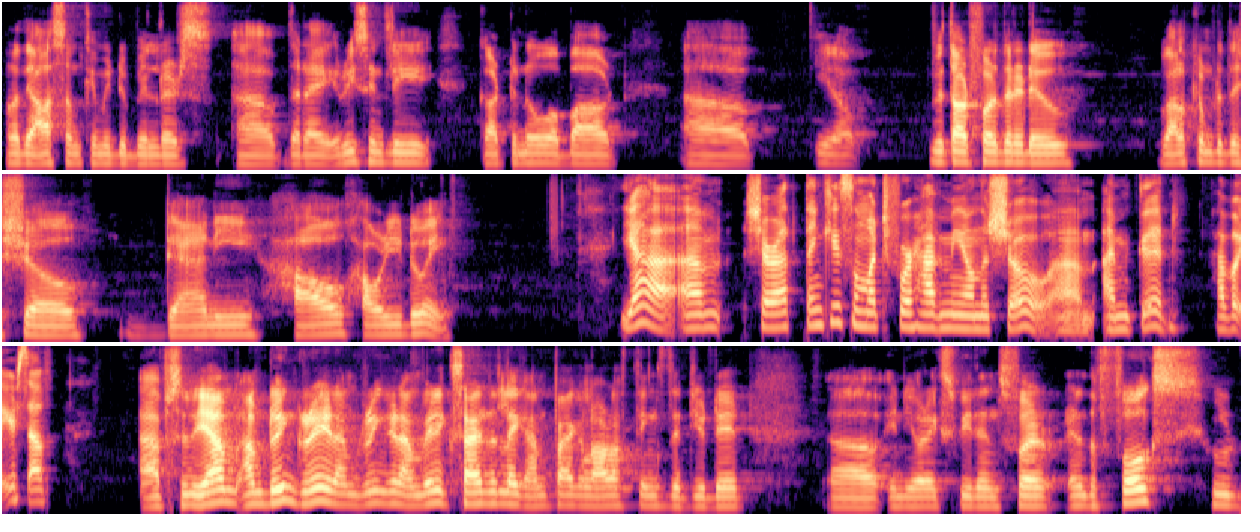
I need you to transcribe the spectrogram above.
one of the awesome community builders uh, that I recently got to know about. Uh, you know, without further ado, welcome to the show, Dani. How how are you doing? Yeah, um, Sharath, thank you so much for having me on the show. Um, I'm good. How about yourself? Absolutely, yeah, I'm I'm doing great. I'm doing great. I'm very excited to like unpack a lot of things that you did uh, in your experience. For and the folks who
